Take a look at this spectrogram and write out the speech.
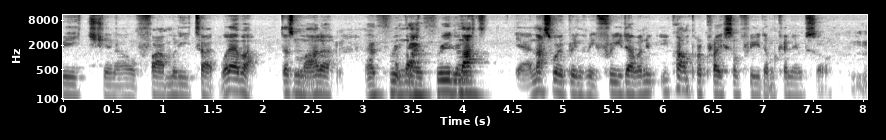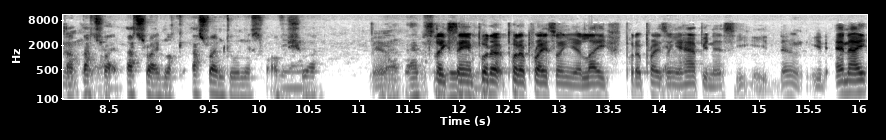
beach, you know, family type, whatever. Doesn't Yeah. matter. and, free, And that- and freedom. That, yeah, and that's what it brings me freedom. And you, you can't put a price on freedom, can you? So No. that, that's right. That's right. I'm looking. That's what I'm doing this for, for Yeah. sure. Yeah. Yeah, It's like saying put a put a price on your life, put a price on your happiness. You, you don't. You, and I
